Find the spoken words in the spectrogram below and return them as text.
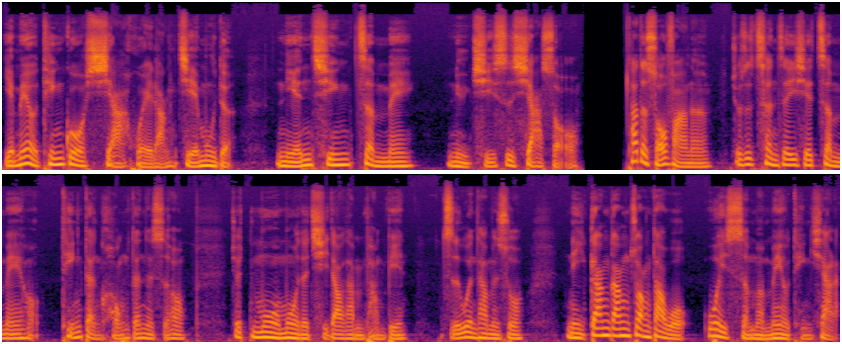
也没有听过社会人节目的年轻正妹女骑士下手。他的手法呢，就是趁这一些正妹哈停等红灯的时候，就默默的骑到他们旁边，质问他们说：“你刚刚撞到我。”为什么没有停下来？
